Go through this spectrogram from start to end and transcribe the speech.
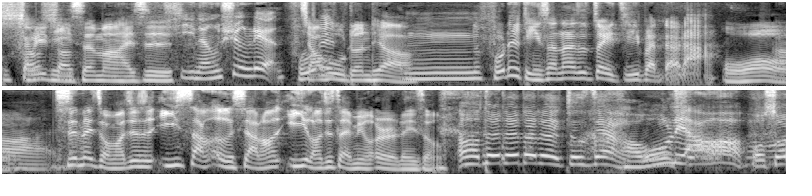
小浮力挺身吗？还是体能训练，交互蹲跳？嗯，浮力挺身那是最基本的啦。哦啊，是那种吗？就是一上二下，然后一，然后就再也没有二的那种。哦，对对对对，就是这样。好无聊哦我说。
